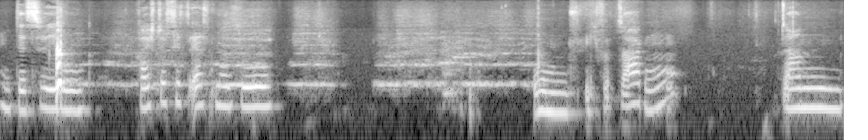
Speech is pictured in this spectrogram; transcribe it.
Und deswegen reicht das jetzt erstmal so. Und ich würde sagen, dann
